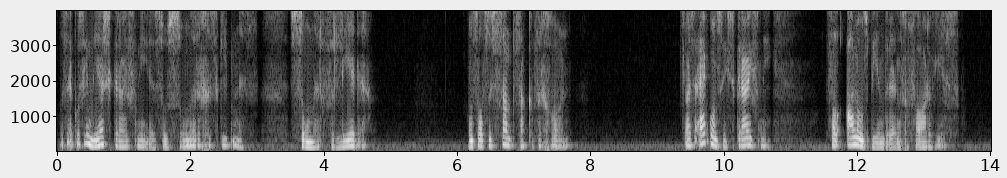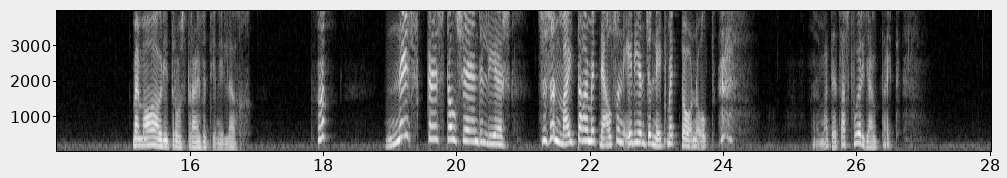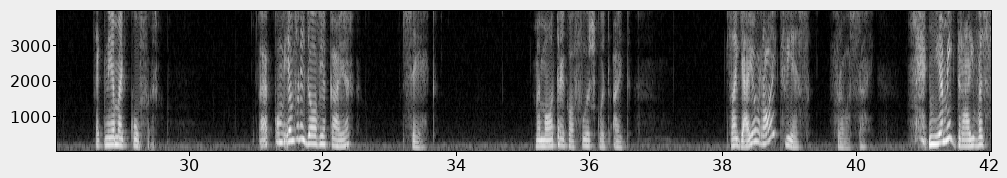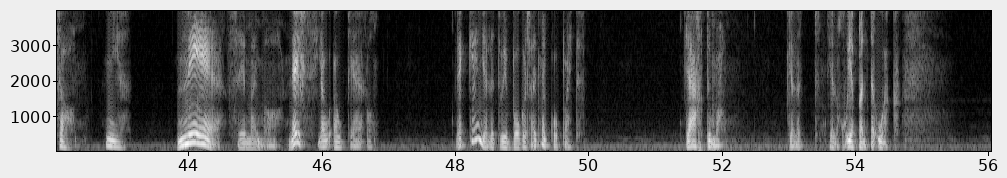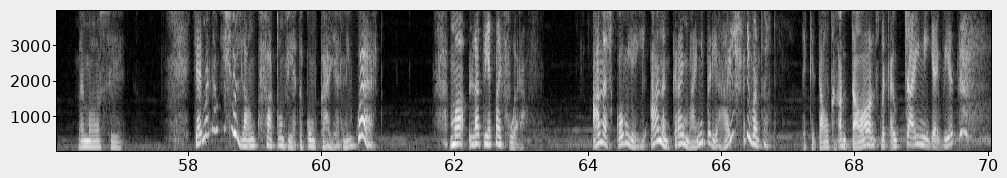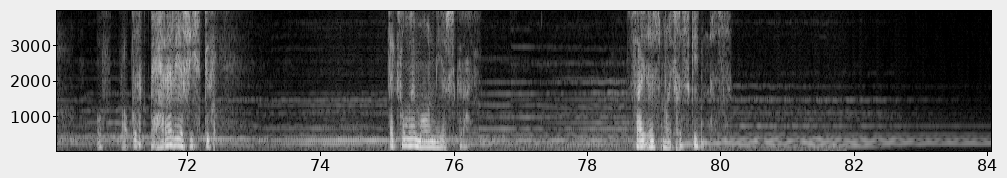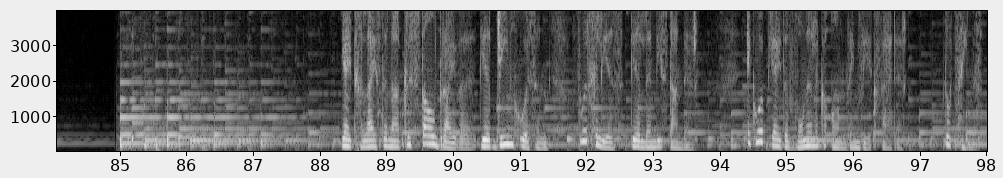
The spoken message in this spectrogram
As ek ons nie neerskryf nie, is ons sonder 'n geskiedenis, sonder verlede. Ons sal so sandsakke vergaan. As ek ons nie skryf nie, sal al ons beendre in gevaar wees. My ma hou die trosdrywe teen die lig. Nes kristal chandeliers, soos in my time met Nelson Eddy en Janet McDonald. Maar dit was voor jou tyd. Ek neem my koffer. Ek kom een van die dae weer kuier, sê ek. My ma trek haar voorskoot uit. "Sal jy jou right wees?" vra sy. "Neem die drywe saam." "Nee." "Nee," sê my ma. "Nes jou ou kerel." Ek ken julle twee boggers uit my kop uit. Ja, toe maar. Julle julle goeie punte ook. My ma sê: "Jy moet nou nie so lank vat om weer te kom kuier nie, hoor? Maar laat weet my vooraf. Anders kom jy hier aan en kry my nie by die huis nie want ek het dalk gaan dans met ou Chiny, jy weet. Of dalk is ek perde resies toe. Ek sal my ma neerskryf. Sy is my geskiedenis. Jy het geluister na Kristaldrywe deur Jean Gosen, voorgeles deur Lindy Stander. Ek hoop jy het 'n wonderlike aand en week verder. Totsiens.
